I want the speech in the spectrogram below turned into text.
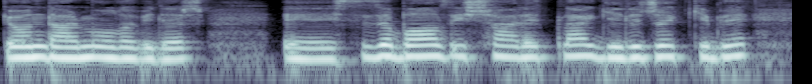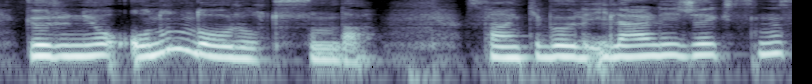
gönderme olabilir. E, size bazı işaretler gelecek gibi görünüyor. Onun doğrultusunda sanki böyle ilerleyeceksiniz.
